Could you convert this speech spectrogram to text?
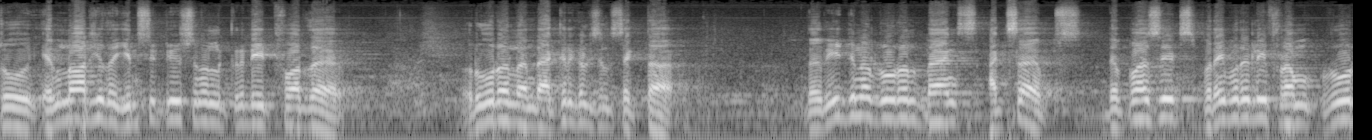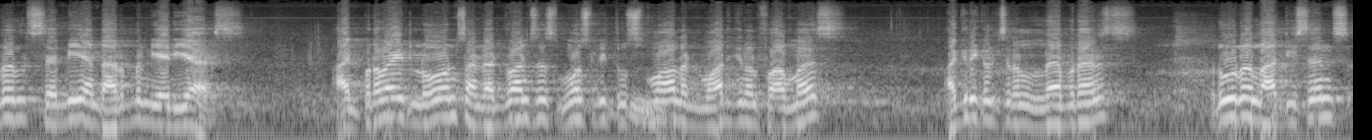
to enlarge the institutional credit for the rural and agricultural sector. The regional rural banks accepts deposits primarily from rural, semi and urban areas and provide loans and advances mostly to small and marginal farmers, agricultural laborers, rural artisans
